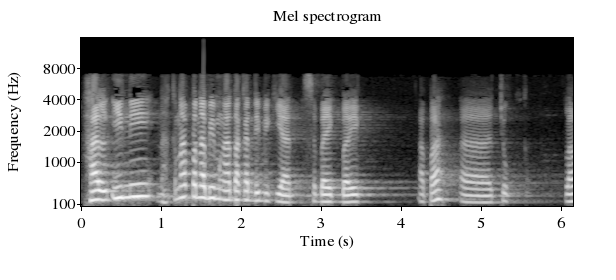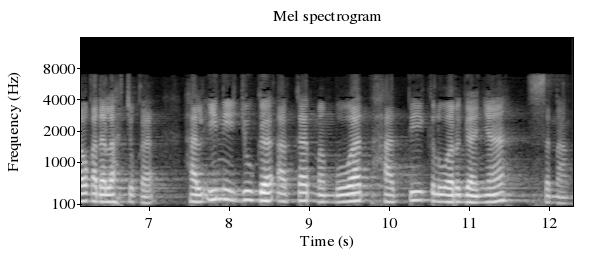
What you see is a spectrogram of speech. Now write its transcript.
Hal ini, nah kenapa Nabi mengatakan demikian? Sebaik-baik apa? E, cuk, lauk adalah cuka. Hal ini juga akan membuat hati keluarganya senang.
